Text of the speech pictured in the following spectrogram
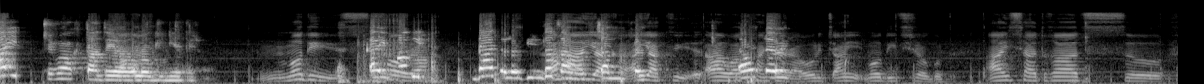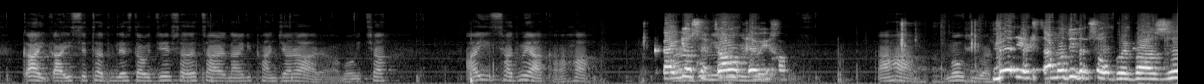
აი შევახტანდე ლოგინი ეგერ მოდი. აი მოდი და ლოგინი და აჰა, აი აქ, წამოწამო აი აქ, აუ, აქ ხანჯარა, ორი წამი, მოდი იცი როგორ. აი სადღაც, კაი, კაი, ისეთ ადგილას დავიძინებ, სადაც არანაირი ფანჯარა არაა, მოიცა? აი, სადმე აქა, აჰა. კაი იოსებ წამოყევი ხა აჰა, მოვდივარ, მერიაში წამოდი გასაუბრებაზე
